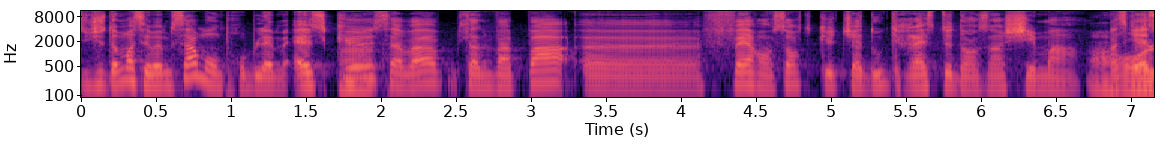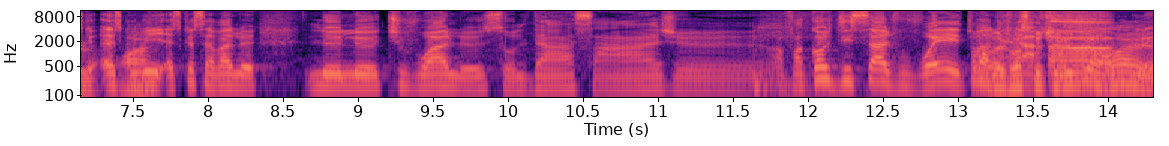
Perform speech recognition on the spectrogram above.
justement, c'est même ça mon problème. Est-ce que Ah. ça va, ça ne va pas euh, faire en sorte que Chadwick reste dans un schéma? Un Parce que est-ce que, est-ce que ouais. oui, est-ce que ça va le, le, le- tu vois, le soldat sage. euh, enfin, quand je dis sage, vous voyez, tu Non, vois, mais je vois ce que tu veux dire. Ouais, il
